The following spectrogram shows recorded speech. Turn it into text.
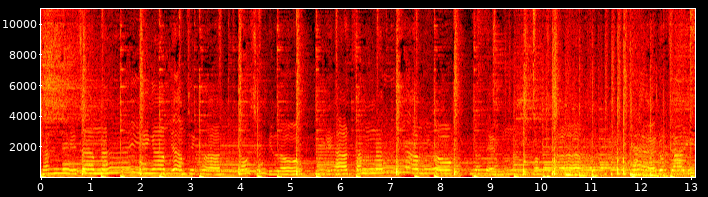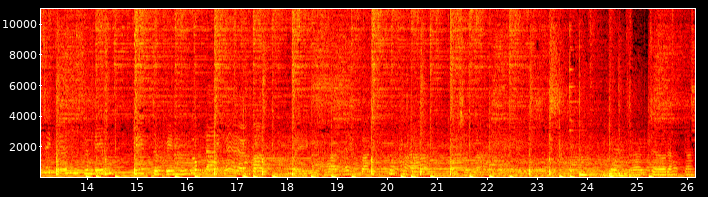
ฉันได้เจอไม้งามยามที่ขาดของฉันบินลงไม่อาจฝันนะยามให้ ความให้ฉันได้หนทางจะรักกัน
